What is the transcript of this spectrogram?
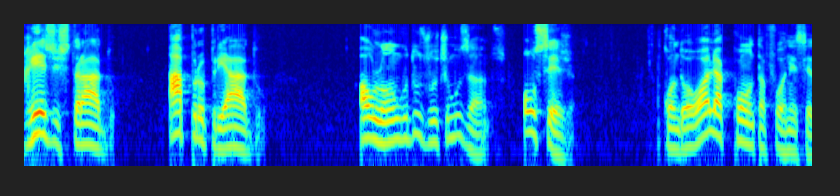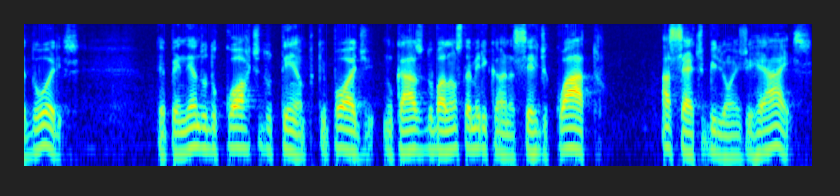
registrado, apropriado ao longo dos últimos anos. Ou seja, quando eu olho a conta fornecedores, dependendo do corte do tempo, que pode, no caso do balanço da Americana, ser de 4 a 7 bilhões de reais,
